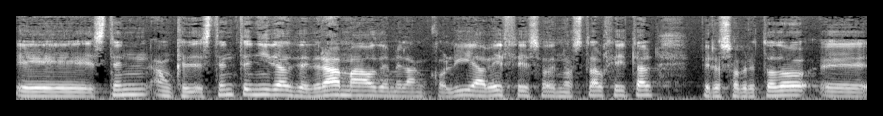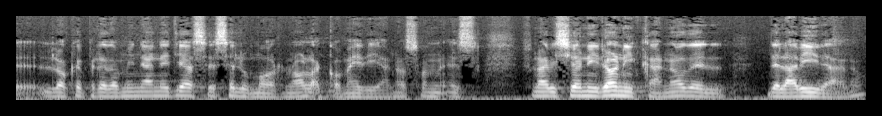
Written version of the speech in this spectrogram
eh, estén, aunque estén teñidas de drama o de melancolía a veces o de nostalgia y tal, pero sobre todo eh, lo que predomina en ellas es el humor, ¿no? la comedia, ¿no? Son, es, una visión irónica ¿no? Del, de la vida. ¿no?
